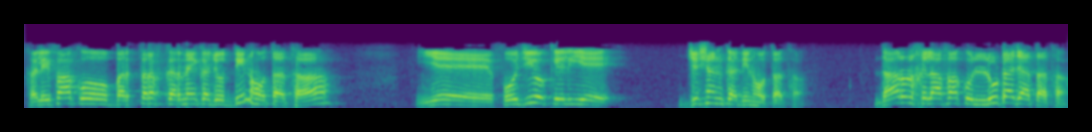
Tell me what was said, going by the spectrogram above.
خلیفہ کو برطرف کرنے کا جو دن ہوتا تھا، یہ فوجیوں کے لیے جشن کا دن ہوتا تھا۔ دار الخلافہ کو لوٹا جاتا تھا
